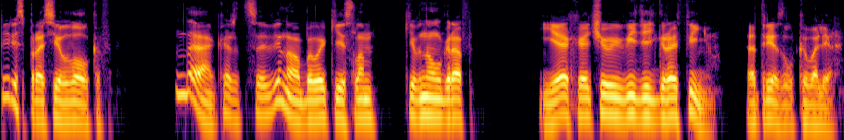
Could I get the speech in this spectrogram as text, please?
переспросил Волков. «Да, кажется, вино было кислым», — кивнул граф. «Я хочу видеть графиню», — отрезал кавалер.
